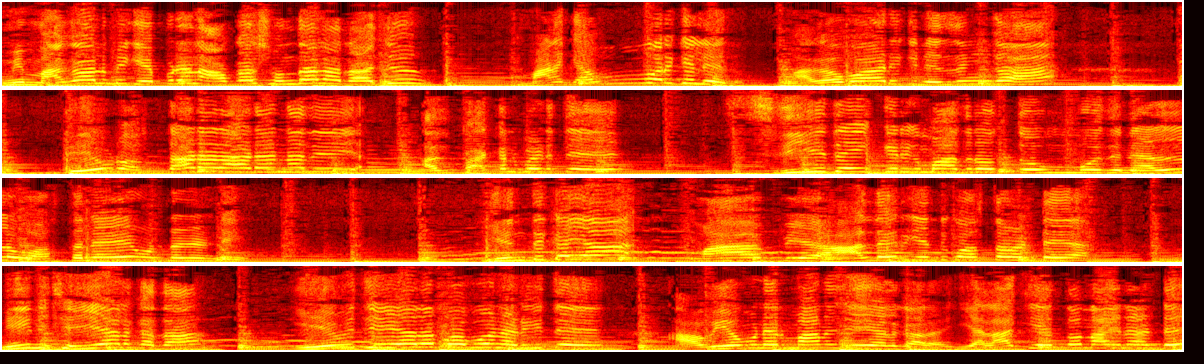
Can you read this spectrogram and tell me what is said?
మీ మగవాళ్ళు మీకు ఎప్పుడైనా అవకాశం ఉందా రాజు? మనకెవ్వరికి లేదు. మగవాడికి నిజంగా దేవుడు వస్తాడా రాడన్నది అది పక్కన పెడితే స్త్రీ దగ్గరికి మాత్రం తొమ్మిది నెలలు వస్తూనే ఉంటాడండి. ఎందుకయ్యా? మా వాళ్ళ దగ్గరికి ఎందుకు వస్తావంటే నేను చెయ్యాలి కదా. ఏమి చేయాలా బాబు అని అడిగితే అవయవ నిర్మాణం చేయాలి కదా. ఎలా చేస్తాను ఆయన అంటే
